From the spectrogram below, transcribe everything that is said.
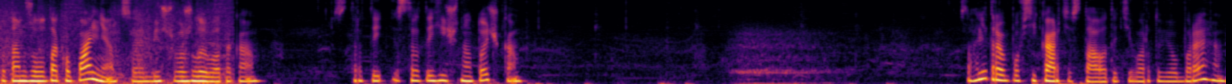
бо там золота копальня, це більш важлива така страте- стратегічна точка. Взагалі треба по всій карті ставити ті вартові обереги.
